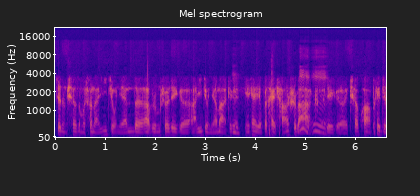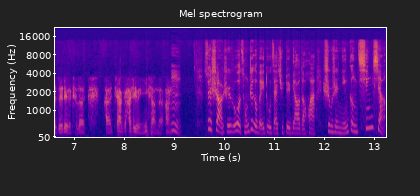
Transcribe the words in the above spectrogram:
这种车怎么说呢？一九年的啊，不是我们说这个啊，一九年吧，这个年限也不太长，是吧？可能这个车况配置对这个车的还价格还是有影响的啊。嗯，所以石老师，如果从这个维度再去对标的话，是不是您更倾向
